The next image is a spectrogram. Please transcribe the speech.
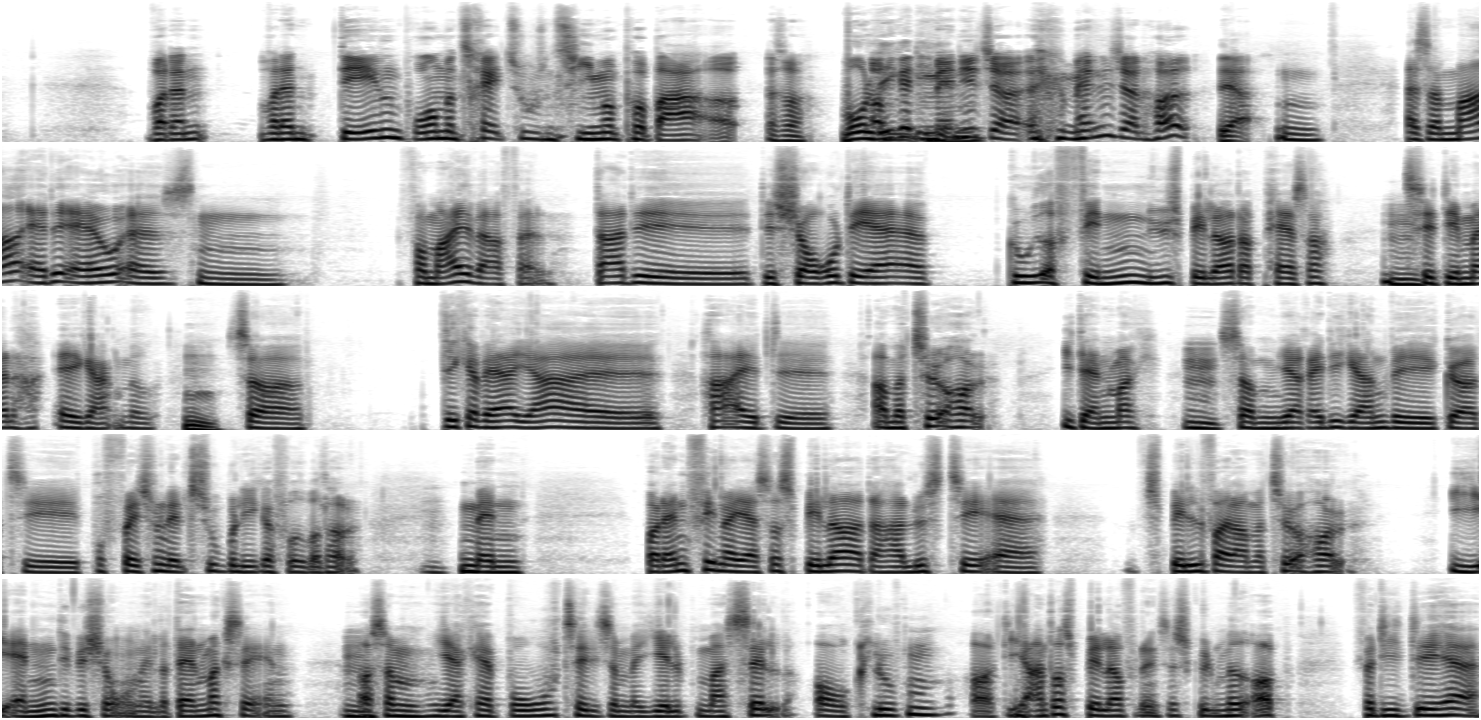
Hvordan, hvordan delen bruger man 3.000 timer på bare at, altså, Hvor at ligger de manager, manager et hold? Mm. Altså meget af det er jo, at sådan, for mig i hvert fald, der er det, det sjove, det er at gå ud og finde nye spillere, der passer Mm. til det, man er i gang med. Mm. Så det kan være, at jeg øh, har et øh, amatørhold i Danmark, mm. som jeg rigtig gerne vil gøre til professionelt Superliga-fodboldhold. Mm. Men hvordan finder jeg så spillere, der har lyst til at spille for et amatørhold i anden division eller Danmarksserien, Mm. mm. og som jeg kan bruge til ligesom, at hjælpe mig selv og klubben og de andre spillere for den sags skyld med op. Fordi det her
